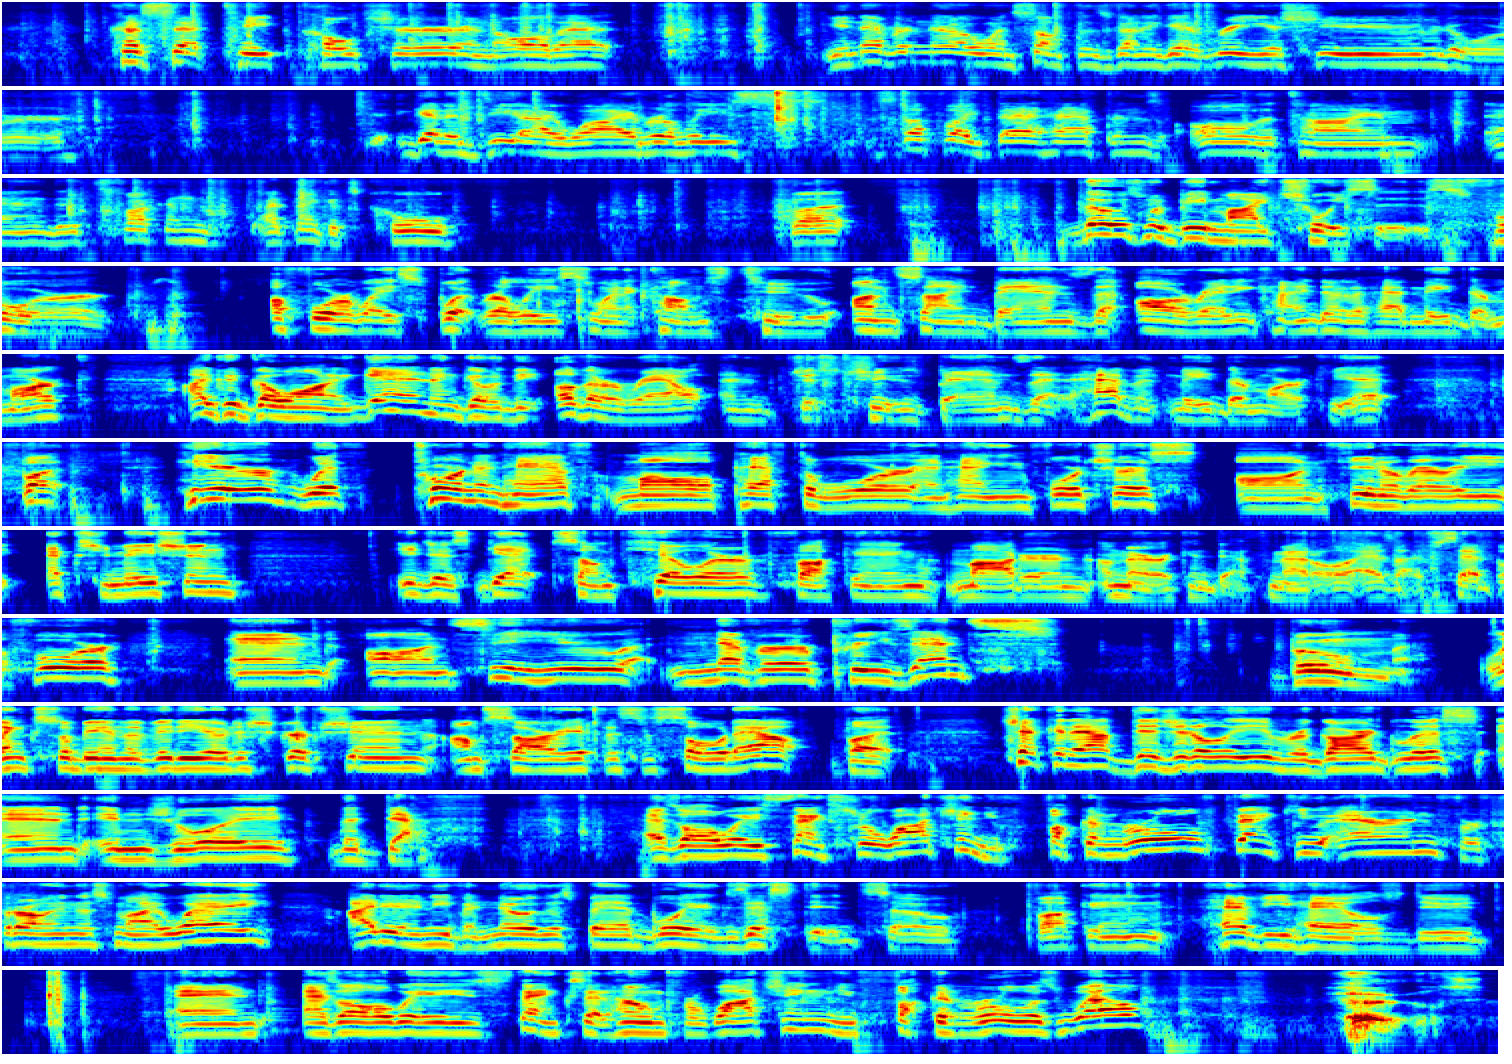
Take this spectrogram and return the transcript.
cassette tape culture, and all that. You never know when something's going to get reissued or get a DIY release. Stuff like that happens all the time, and it's fucking, I think it's cool. But those would be my choices for a four-way split release when it comes to unsigned bands that already kind of have made their mark. I could go on again and go the other route and just choose bands that haven't made their mark yet. But here with Torn in Half, Maul, Path to War, and Hanging Fortress on Funerary Exhumation, you just get some killer fucking modern American death metal, as I've said before. And on See You Never Presents, boom. Links will be in the video description. I'm sorry if this is sold out, but check it out digitally regardless and enjoy the death. As always, thanks for watching. You fucking rule. Thank you, Aaron, for throwing this my way. I didn't even know this bad boy existed, so fucking heavy hails, dude. And as always, thanks at home for watching. You fucking rule as well. Hails.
